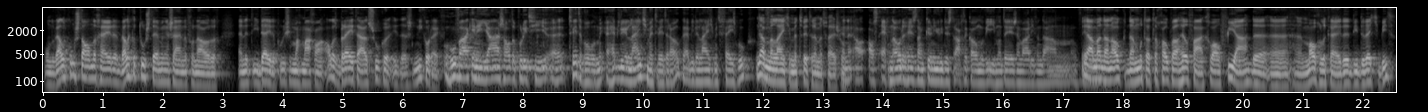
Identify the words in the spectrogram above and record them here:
Onder welke omstandigheden, welke toestemmingen zijn er voor nodig. En het idee, de politie mag maar gewoon alles breed uitzoeken, dat is niet correct. Hoe vaak in een jaar zal de politie eh, Twitter bijvoorbeeld... Hebben jullie een lijntje met Twitter ook? Hebben jullie een lijntje met Facebook? Ja, mijn lijntje met Twitter en met Facebook. En eh, als het echt nodig is, dan kunnen jullie dus erachter komen wie iemand is en waar die vandaan... Of, Ja, maar dan, ook, dan moet dat toch ook wel heel vaak gewoon via de eh, mogelijkheden die de wetje biedt.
